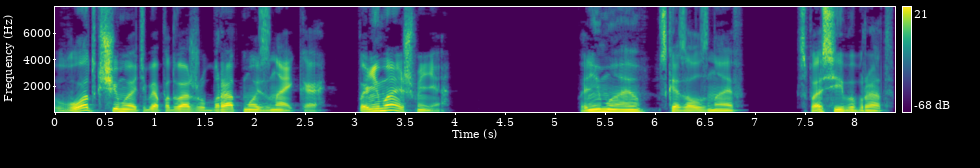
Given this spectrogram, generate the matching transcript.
Вот к чему я тебя подвожу, брат мой Знайка. Понимаешь меня?» «Понимаю», — сказал Знаев. «Спасибо, брат.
